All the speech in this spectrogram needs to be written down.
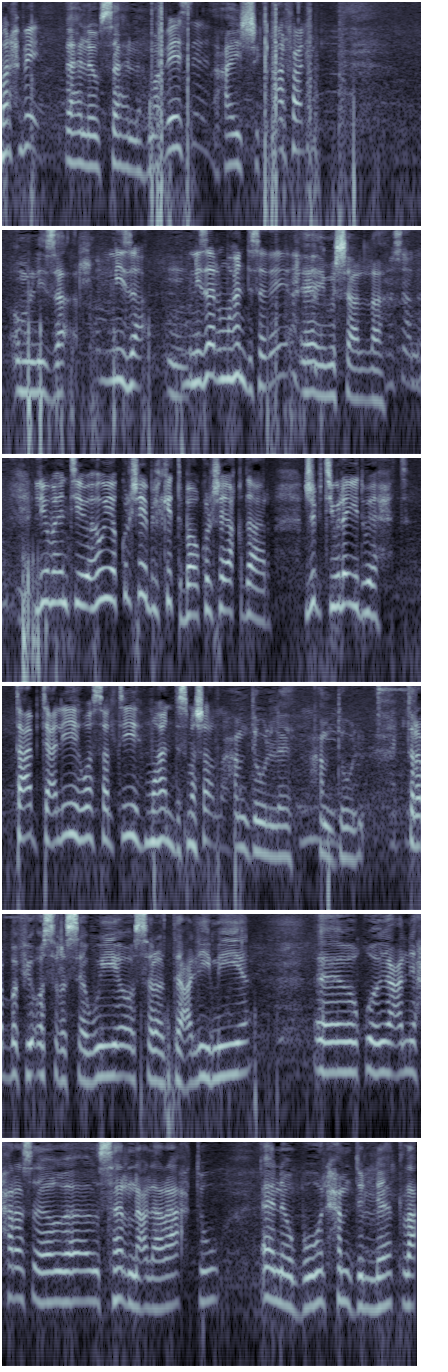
مرحبا. أهلا وسهلا. مرحبا عايشك. عارفة عليك. أم نزار. أم نزار. أم نزار المهندس هذايا إي ما شاء الله. ما شاء الله. اليوم أنت هو كل شيء بالكتبة وكل شيء أقدار. جبتي وليد واحد. تعبت عليه وصلتيه مهندس ما شاء الله. الحمد لله الحمد لله. تربى في أسرة سوية أسرة تعليمية. آه، ويعني حرص آه، سهرنا على راحته. أنا وابوه الحمد لله طلع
